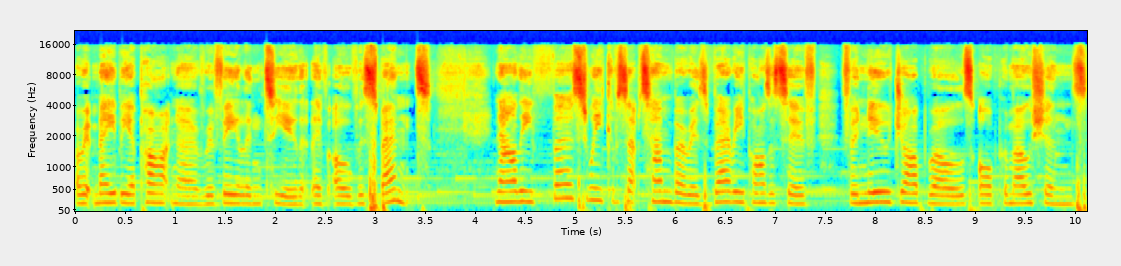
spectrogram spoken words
or it may be a partner revealing to you that they've overspent. Now, the first week of September is very positive for new job roles or promotions,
